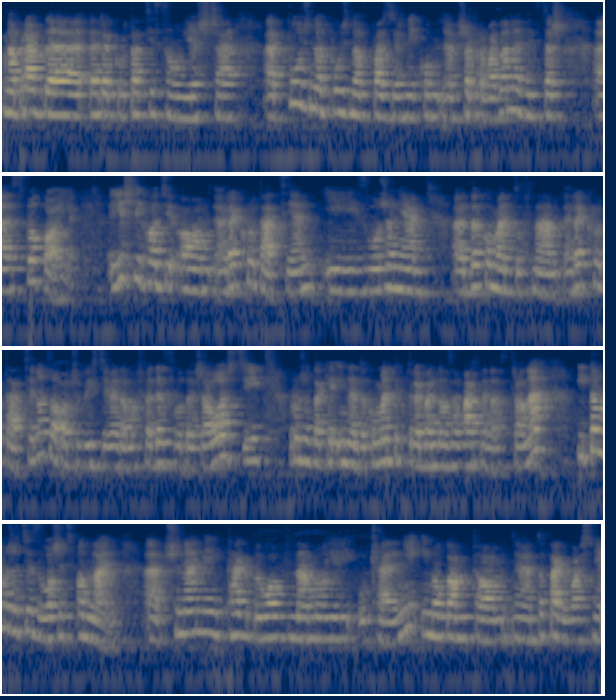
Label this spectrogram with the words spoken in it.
naprawdę rekrutacje są jeszcze e, późno, późno w październiku e, przeprowadzane, więc też e, spokojnie. Jeśli chodzi o rekrutację i złożenie e, dokumentów na rekrutację, no to oczywiście wiadomo, świadectwo dojrzałości, różne takie inne dokumenty, które będą zawarte na stronach i to możecie złożyć online. E, Przynajmniej tak było na mojej uczelni i mogłam to, e, to tak właśnie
